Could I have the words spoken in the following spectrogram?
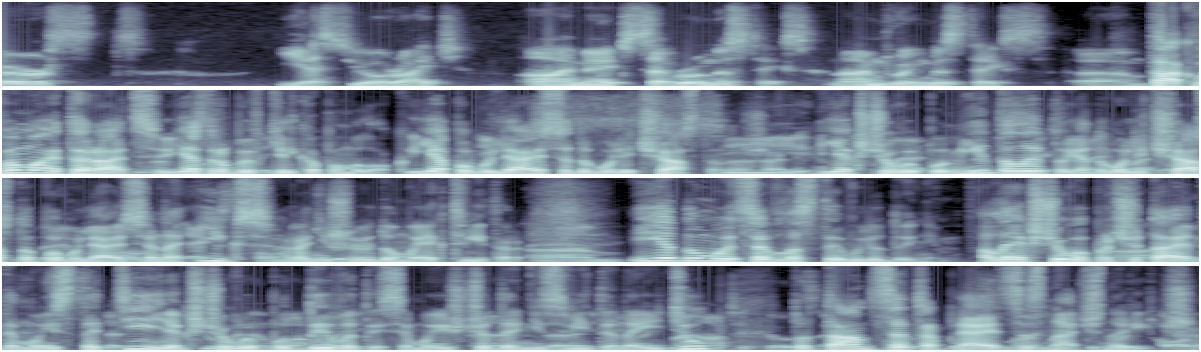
First, yes, you're right. I made several mistakes, and I'm doing mistakes. Um, Так, ви маєте рацію. Я зробив кілька помилок. Я помиляюся доволі часто. На жаль, якщо ви помітили, то я доволі часто помиляюся на X, раніше відомо як Twitter. um, І я думаю, це властиво людині. Але якщо ви прочитаєте мої статті, якщо ви подивитеся мої щоденні звіти на YouTube, то там це трапляється значно рідше.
